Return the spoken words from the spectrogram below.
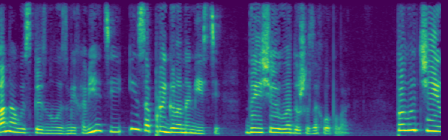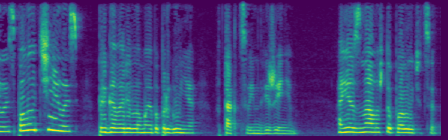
Она выскользнула из моих объятий и запрыгала на месте, да еще и в ладоши захлопала. «Получилось, получилось!» – приговорила моя попрыгунья в такт своим движением. «А я знала, что получится!»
